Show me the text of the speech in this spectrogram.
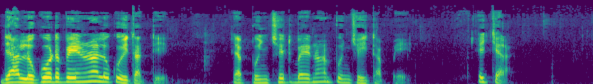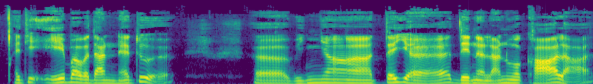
දැන් ලොකුවට පේනවා ලොකු හිතක් තියෙනවා. දැන් පුංචිට බේනවා පුංචි හිතක් පේනවා. එච්චරයි. ඉතින් ඒ බව දන්නේ නැතුව විඤ්ඤාතය දෙන ලනුව කාලා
